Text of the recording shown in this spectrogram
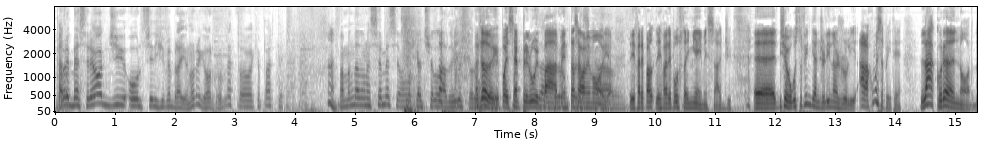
Dovrebbe essere oggi o il 16 febbraio, non ricordo. Ho letto da qualche parte. Ah. Mi ha mandato un sms ma l'ho cancellato di questo. Ma certo che poi sempre lui sempre va mentasa la memoria. Devi fare, devi fare posto ai miei messaggi. Eh, dicevo, questo film di Angelina Jolie. Allora, come sapete, la Corea del Nord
